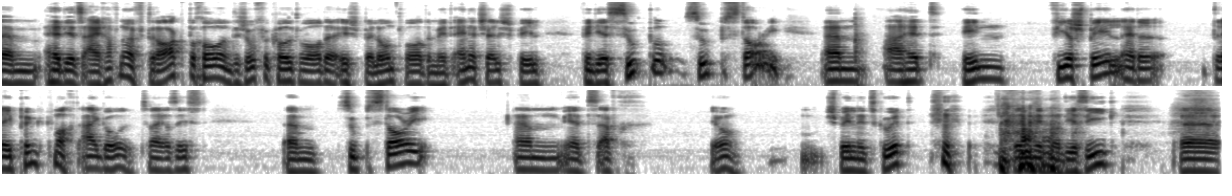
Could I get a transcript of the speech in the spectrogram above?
Ähm, hat jetzt eigentlich einfach noch einen Vertrag bekommen und ist aufgeholt worden, ist belohnt worden mit NHL-Spiel. Finde ich eine super, super Story. Ähm, er hat in vier Spielen hat er drei Punkte gemacht, ein Goal, zwei Assists. Ähm, super Story. Ähm, jetzt einfach, ja, spielen nicht gut. Bringt nicht noch die Sieg. Äh,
